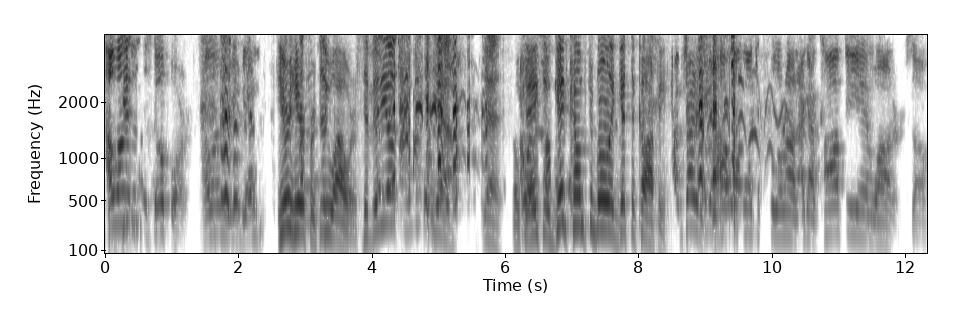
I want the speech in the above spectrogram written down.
How long Jim- does this go for? How long are we gonna be? You're here for two hours. the video. Yeah, yeah. Okay, so get comfortable and get the coffee. I'm trying to figure out how long I can fool around. I got coffee and water, so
